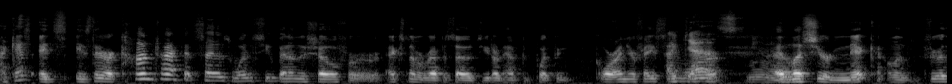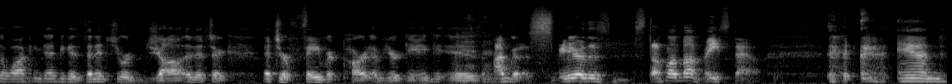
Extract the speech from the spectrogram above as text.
I guess it's is there a contract that says once you've been on the show for X number of episodes you don't have to put the gore on your face I guess. You know. Unless you're Nick on Fear the Walking Dead, because then it's your job. That's your that's your favorite part of your gig is I'm gonna smear this stuff on my face now, and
